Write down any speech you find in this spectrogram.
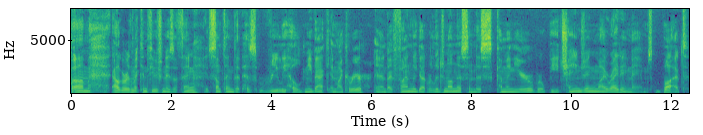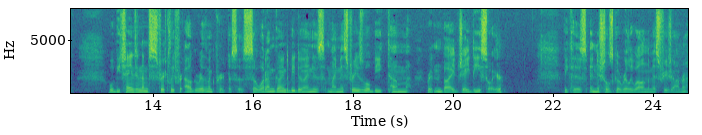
Um, Algorithmic confusion is a thing. It's something that has really held me back in my career, and I finally got religion on this, and this coming year we'll be changing my writing names. But we'll be changing them strictly for algorithmic purposes. So what I'm going to be doing is my mysteries will become written by J.D. Sawyer. Because initials go really well in the mystery genre.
